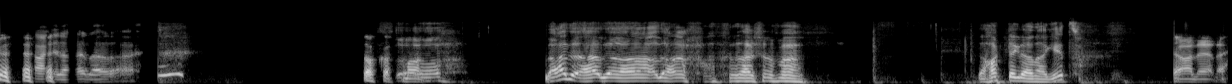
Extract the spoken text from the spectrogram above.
Nei, nei, nei. nei. Stakkars mann. Nei, det er, det er, det er, det er som eh, Det er hardt, det greiene her, gitt. Ja, det er det.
